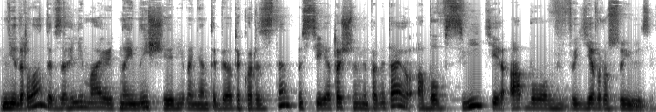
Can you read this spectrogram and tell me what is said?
Нідерланди взагалі мають найнижчий рівень антибіотикорезистентності. Я точно не пам'ятаю, або в світі, або в Євросоюзі.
